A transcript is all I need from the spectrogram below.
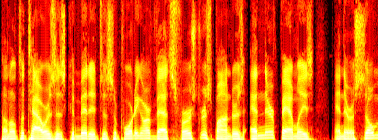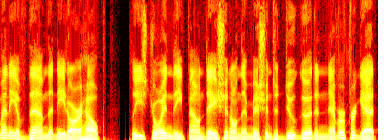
Tunnel to Towers is committed to supporting our vets, first responders, and their families, and there are so many of them that need our help. Please join the foundation on their mission to do good and never forget.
